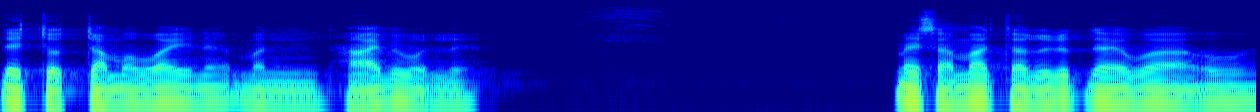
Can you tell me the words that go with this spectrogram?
ได้จดจำเอาไว้นะมันหายไปหมดเลย ไม่สามารถจะระลึกได้ว่า โอ้ย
